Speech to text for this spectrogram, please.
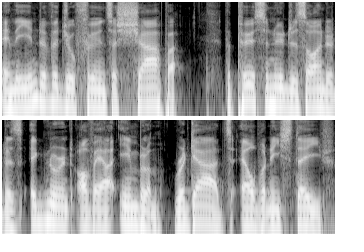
and the individual ferns are sharper. The person who designed it is ignorant of our emblem. Regards, Albany Steve.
